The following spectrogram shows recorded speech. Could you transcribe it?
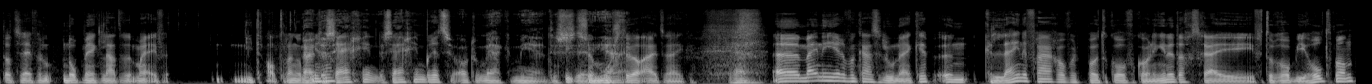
dat is even een opmerking. Laten we het maar even niet al te lang op Nou, er zijn, geen, er zijn geen Britse automerken meer. Dus, eh, ze moesten wel uitwijken. Ja. Eh, mijn heren van Casaluna, ik heb een kleine vraag over het protocol voor Koninginnedag, schrijft Robbie Holtman.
